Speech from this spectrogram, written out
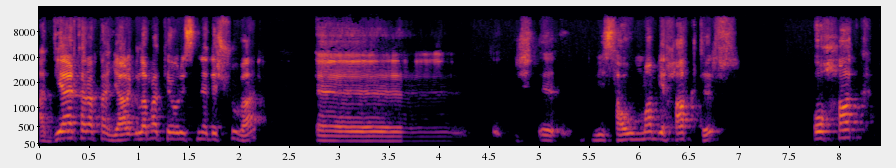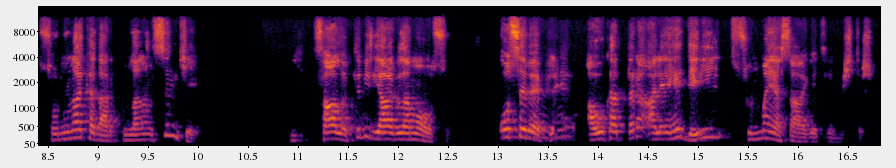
Ha, diğer taraftan yargılama teorisinde de şu var. E, işte bir savunma bir haktır. O hak sonuna kadar kullanılsın ki sağlıklı bir yargılama olsun. O sebeple avukatlara aleyhe delil sunma yasağı getirilmiştir.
